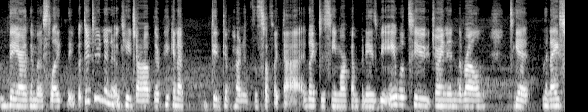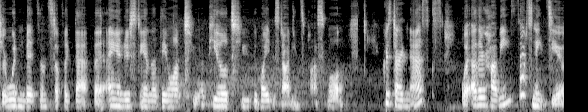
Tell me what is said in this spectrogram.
they are the most likely. But they're doing an okay job. They're picking up good components and stuff like that. I'd like to see more companies be able to join in the realm to get the nicer wooden bits and stuff like that. But I understand that they want to appeal to the widest audience possible. Chris Darden asks, what other hobby fascinates you?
